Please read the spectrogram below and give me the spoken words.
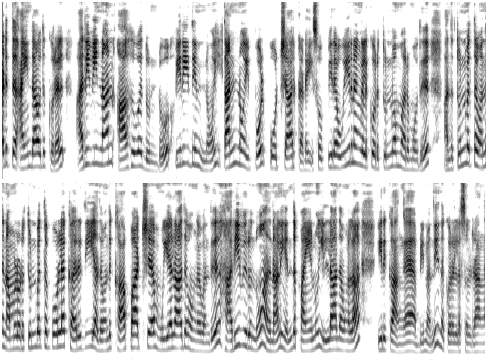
அடுத்து ஐந்தாவது குரல் அறிவின் நான் ஆகுவதுண்டோ பிரிதின் நோய் தன் நோய் போல் போற்றார் கடை. ஸோ பிற உயிரினங்களுக்கு ஒரு துன்பம் வரும்போது அந்த துன்பத்தை வந்து நம்மளோட துன்பத்தை போல கருதி அதை வந்து காப்பாற்ற முயலாதவங்க வந்து அறிவிருந்தும் அதனால எந்த பயனும் இல்லாதவங்களா இருக்காங்க அப்படின்னு வந்து இந்த குரலில் சொல்கிறாங்க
